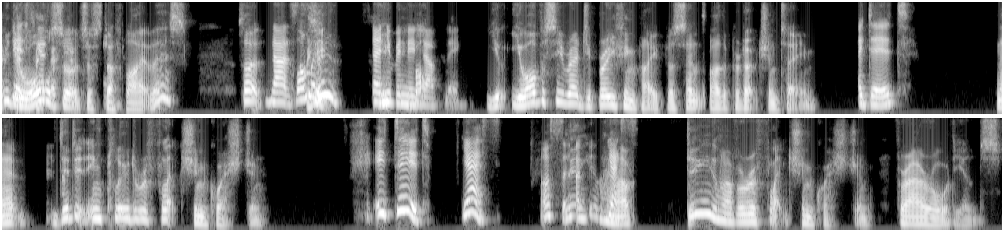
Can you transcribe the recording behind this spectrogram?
We do all sorts of stuff like this. So That's you- genuinely but- lovely. you, you obviously read your briefing papers sent by the production team. I did. Now, did it include a reflection question? It did. Yes. Also, Do um, you yes. have, do you have a reflection question for our audience,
